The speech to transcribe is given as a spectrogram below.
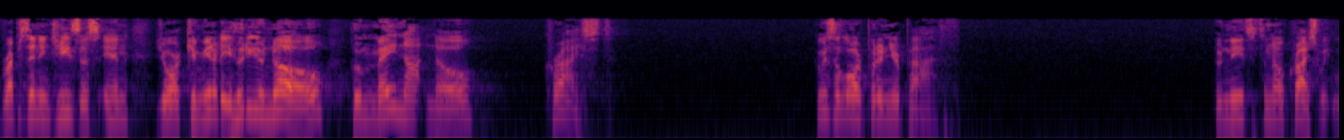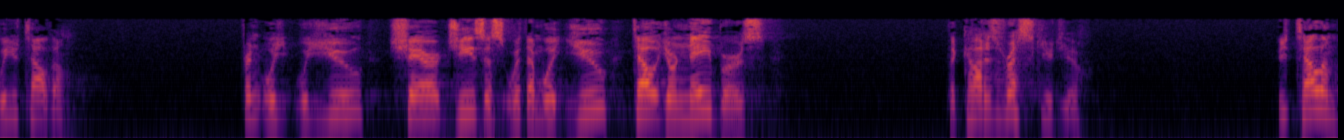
representing Jesus in your community? Who do you know who may not know Christ? Who is the Lord put in your path? Who needs to know Christ. Will, will you tell them? Friend, will, will you share Jesus with them? Will you tell your neighbors that God has rescued you? Will you tell them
